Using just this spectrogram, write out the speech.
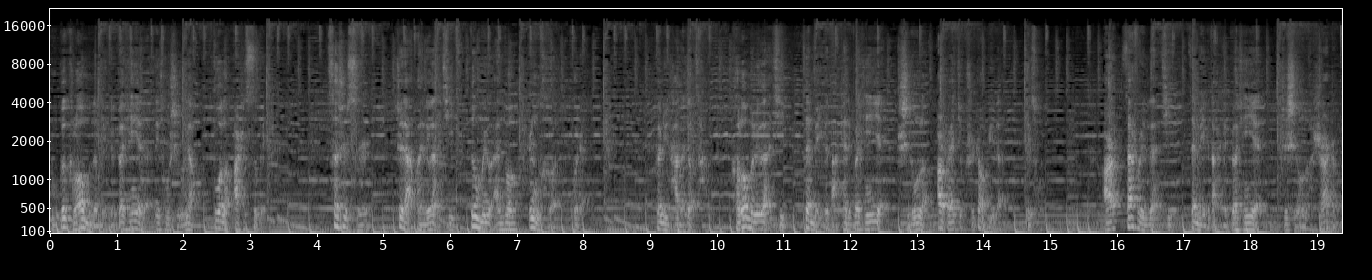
谷歌 Chrome 的每个标签页的内存使用量多了二十四倍。测试时，这两款浏览器都没有安装任何扩展。根据他的调查，Chrome 浏览器在每个打开的标签页使用了二百九十兆笔的内存，而 Safari 浏览器在每个打开的标签页只使用了十二兆笔。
